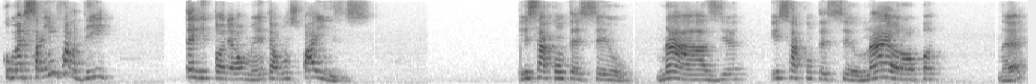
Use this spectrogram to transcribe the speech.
começa a invadir territorialmente alguns países. Isso aconteceu na Ásia, isso aconteceu na Europa, né?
